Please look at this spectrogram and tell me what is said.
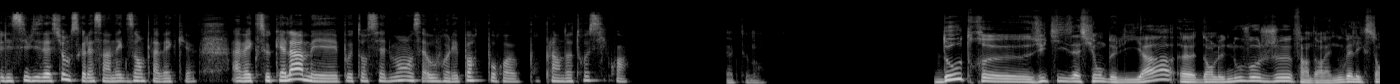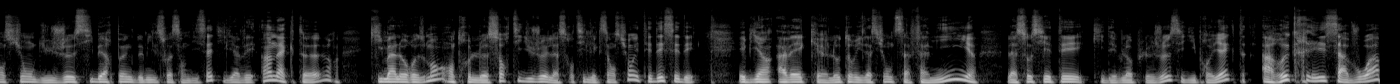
les civilisations. Parce que là, c'est un exemple avec, avec ce cas-là, mais potentiellement, ça ouvre les portes pour, pour plein d'autres aussi, quoi. Exactement. D'autres euh, utilisations de l'IA euh, dans le nouveau jeu, enfin dans la nouvelle extension du jeu Cyberpunk 2077, il y avait un acteur qui malheureusement entre la sortie du jeu et la sortie de l'extension était décédé. Eh bien, avec l'autorisation de sa famille, la société qui développe le jeu, CD Projekt, a recréé sa voix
